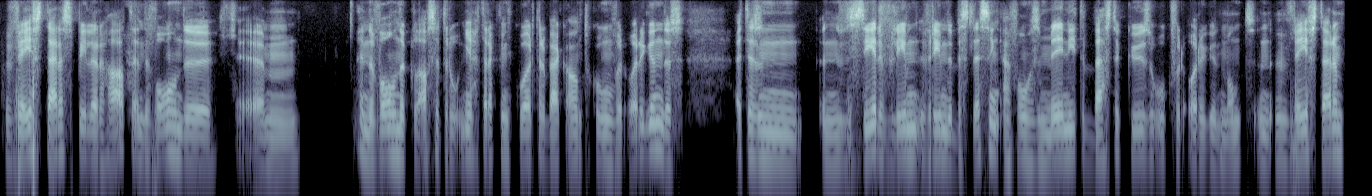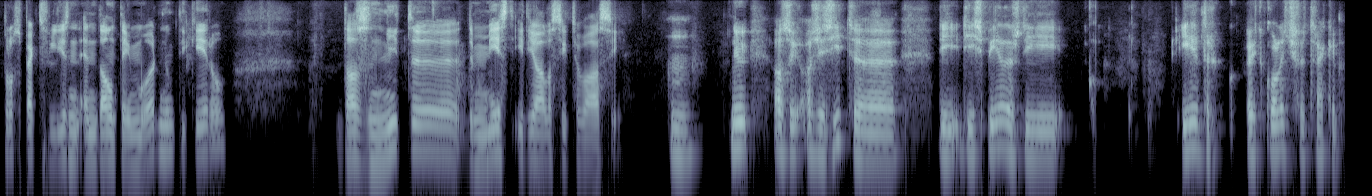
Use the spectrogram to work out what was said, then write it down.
vijf sterrenspeler gaat. En de volgende, um, in de volgende klas zit er ook niet echt direct een quarterback aan te komen voor Oregon. Dus het is een, een zeer vreemde, vreemde beslissing. En volgens mij niet de beste keuze ook voor Oregon. Want een, een vijf sterren prospect verliezen in Dante Moore, noemt die kerel. Dat is niet de, de meest ideale situatie. Hmm. Nu, als je, als je ziet, uh, die, die spelers die eerder uit college vertrekken.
